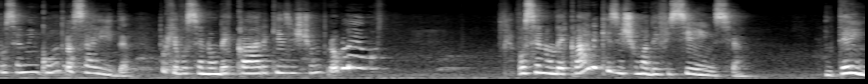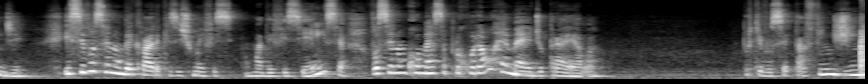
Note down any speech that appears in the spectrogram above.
você não encontra a saída, porque você não declara que existe um problema. Você não declara que existe uma deficiência. Entende? E se você não declara que existe uma, uma deficiência, você não começa a procurar um remédio para ela. Porque você tá fingindo.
